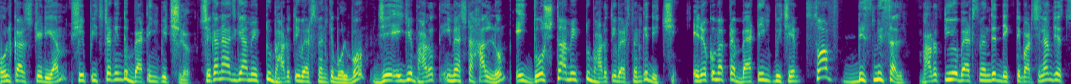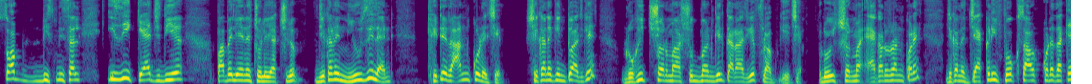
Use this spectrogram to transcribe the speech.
হোলকার স্টেডিয়াম সেই পিচটা কিন্তু ব্যাটিং পিচ ছিল। সেখানে আজকে আমি একটু ভারতীয় ব্যাটসম্যানকে বলব, যে এই যে ভারত এই ম্যাচটা হারলো, এই দোষটা আমি একটু ভারতীয় ব্যাটসম্যানকে দিচ্ছি। এরকম একটা ব্যাটিং পিচে সফট ডিসমিসাল ভারতীয় ব্যাটসম্যানদের দেখতে পারছিলাম যে সব ডিসমিসাল ইজি ক্যাচ দিয়ে পাবেলিয়ানে চলে যাচ্ছিল, যেখানে নিউজিল্যান্ড খেটে রান করেছে। সেখানে কিন্তু আজকে রোহিত শর্মা শুভমান গিল, তারা আজকে ফ্লপ গিয়েছে। রোহিত শর্মা এগারো রান করে, যেখানে জ্যাকরি ফোক্স আউট করে থাকে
